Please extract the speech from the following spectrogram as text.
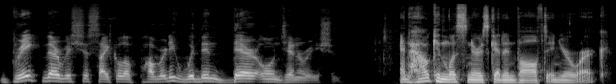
break their vicious cycle of poverty within their own generation. And how can listeners get involved in your work?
